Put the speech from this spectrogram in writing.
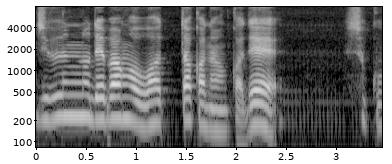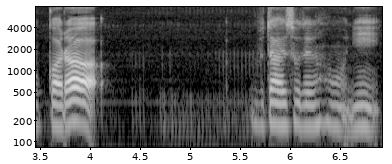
自分の出番が終わったかなんかでそこから舞台袖の方に、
